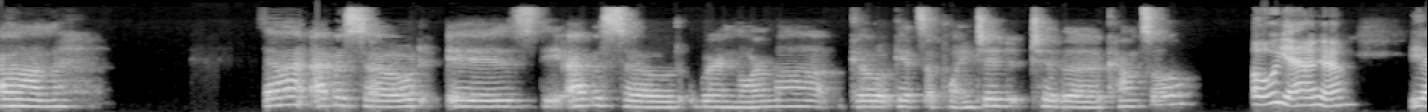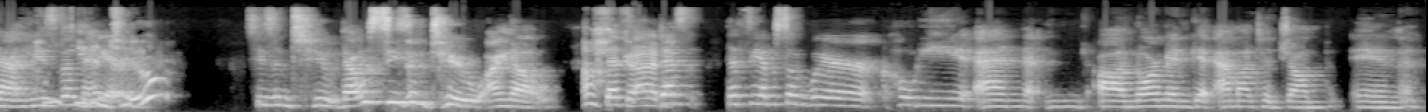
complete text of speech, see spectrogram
Um, that episode is the episode where Norma go gets appointed to the council. Oh yeah, yeah. Yeah, he's the season mayor. Two? Season two. That was season two. I know. Oh that's, God. That's that's the episode where Cody and uh, Norman get Emma to jump in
